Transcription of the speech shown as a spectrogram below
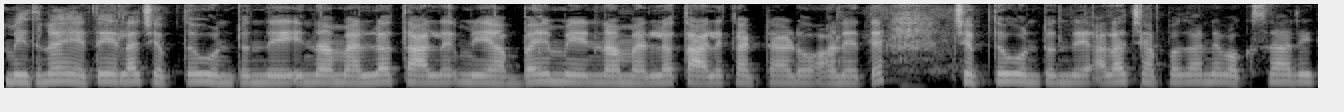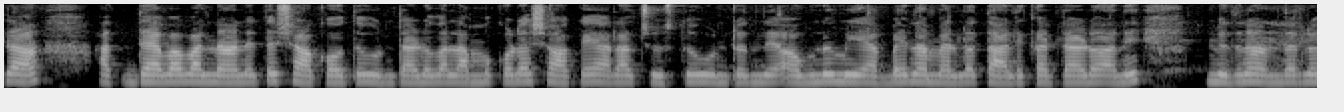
మిథున అయితే ఇలా చెప్తూ ఉంటుంది నా మెల్లో తాళి మీ అబ్బాయి మీ నా మెల్లో తాళి కట్టాడు అని అయితే చెప్తూ ఉంటుంది. అలా చెప్పగానే ఒకసారిగా దేవ వాళ్ళ నాన్నైతే షాక్ అవుతూ ఉంటాడు. వాళ్ళ అమ్మ కూడా షాక్ అయ్యి అలా చూస్తూ ఉంటుంది. అవును మీ అబ్బాయి నా మెల్లో తాళి కట్టాడు అని మిథున అందరిలో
